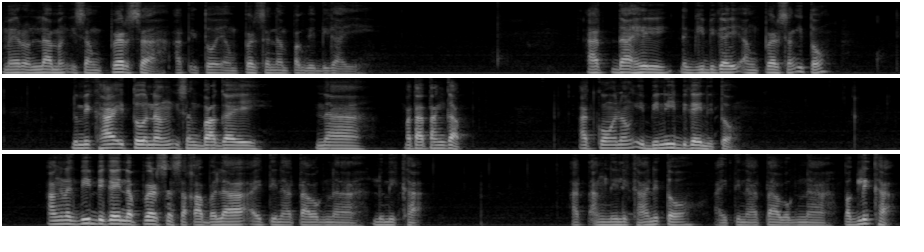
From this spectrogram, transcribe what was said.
mayroon lamang isang persa at ito ay ang persa ng pagbibigay. At dahil nagbibigay ang persang ito, lumikha ito ng isang bagay na matatanggap at kung anong ibinibigay nito. Ang nagbibigay na pwersa sa kabala ay tinatawag na lumikha. At ang nilikha nito ay tinatawag na paglikha,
